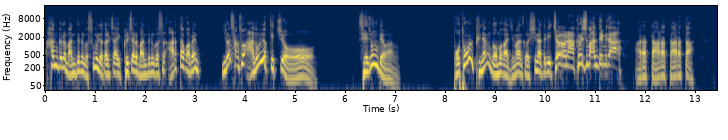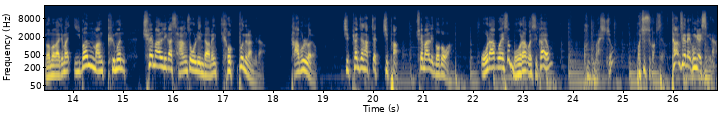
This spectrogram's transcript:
한글을 만드는 거 28자의 글자를 만드는 것을 알았다고 하면 이런 상소 안 올렸겠죠. 세종대왕 보통은 그냥 넘어가지만 그 신하들이 전하 그러시면 안 됩니다. 알았다 알았다 알았다 넘어가지만 이번만큼은 최만리가 상소 올린 다음엔 격분을 합니다. 다 불러요. 집현전 학자 집합 최만리 너도 와. 오라고 해서 뭐라고 했을까요? 궁금하시죠? 어쩔 수가 없어요. 다음 시간에 공개하겠습니다.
